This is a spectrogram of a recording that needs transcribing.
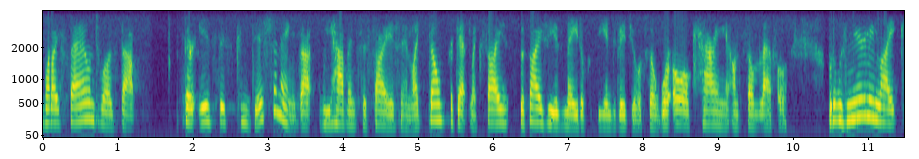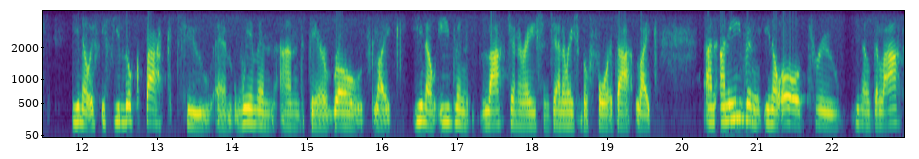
what I found was that there is this conditioning that we have in society. And like, don't forget, like, society is made up of the individual, so we're all carrying it on some level. But it was nearly like, you know, if, if you look back to um, women and their roles, like, you know, even last generation, generation before that, like, and, and even, you know, all through, you know, the last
